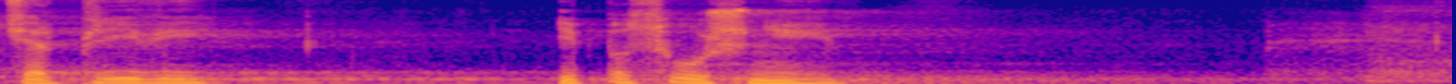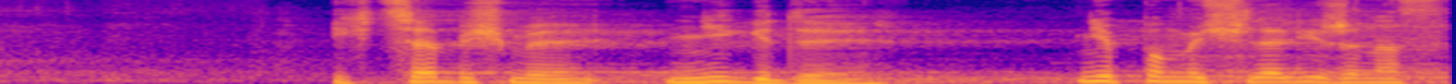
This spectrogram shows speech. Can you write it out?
cierpliwi i posłuszni. I chcę, byśmy nigdy nie pomyśleli, że nas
